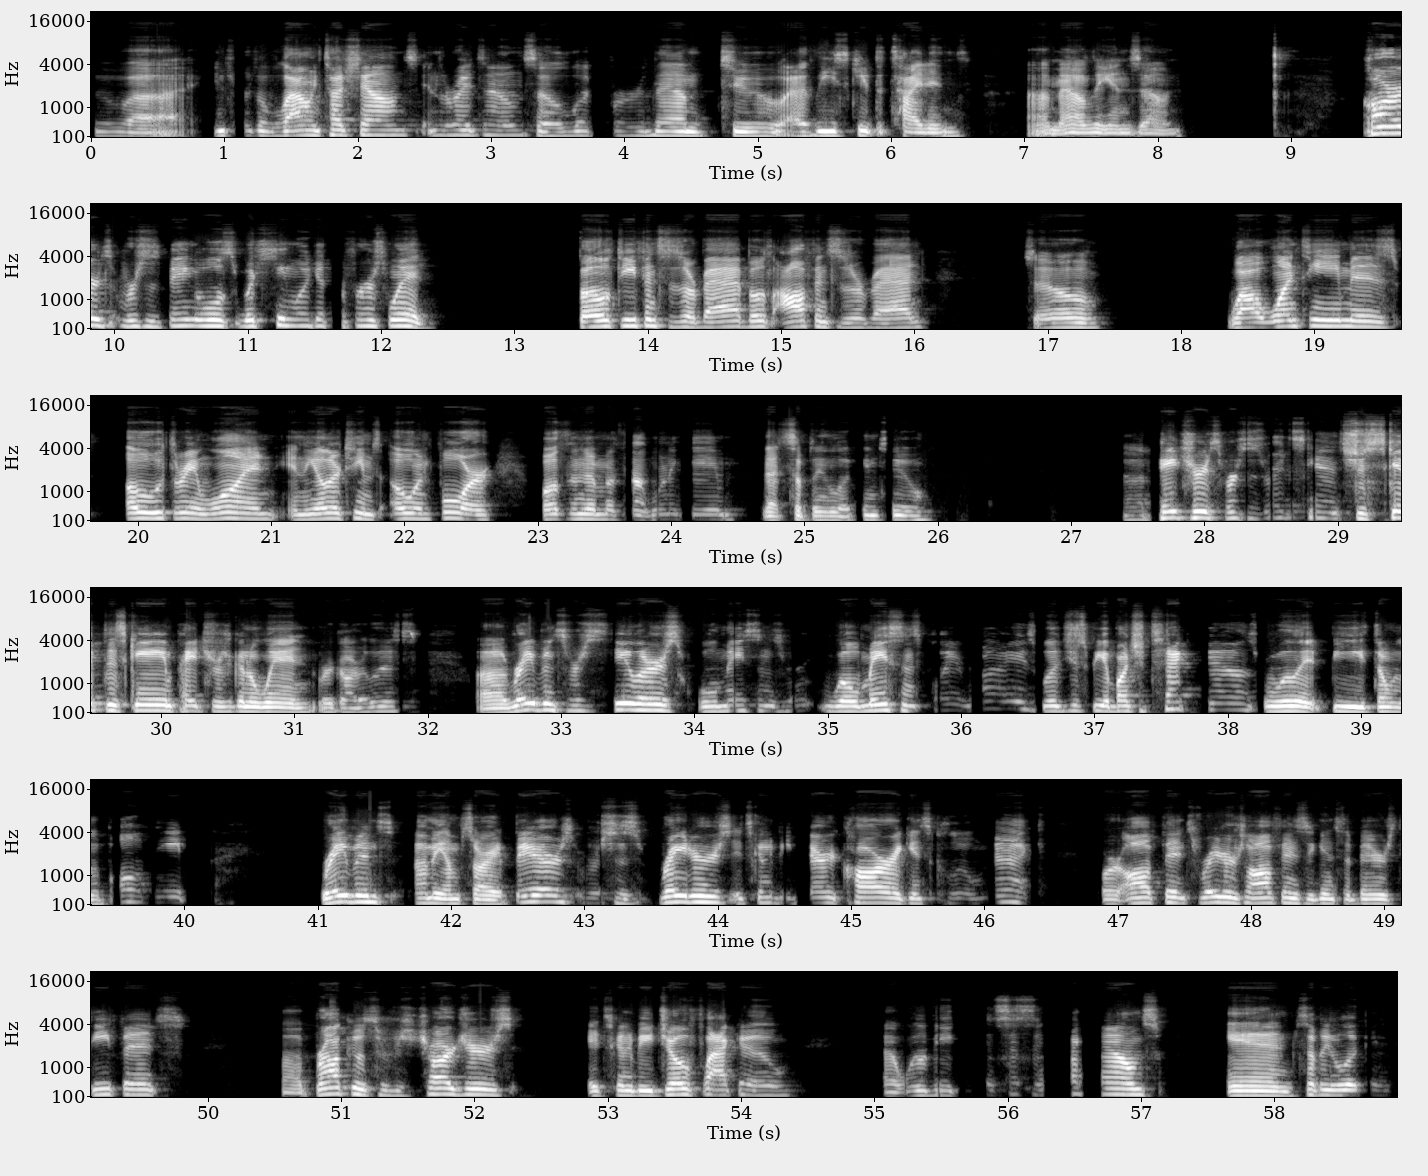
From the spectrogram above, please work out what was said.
So, uh, in terms of allowing touchdowns in the red zone. So look for them to at least keep the Titans um, out of the end zone. Cards versus Bengals. Which team will get the first win? Both defenses are bad. Both offenses are bad. So while one team is 0 3 and 1 and the other team's 0 and 4, both of them have not won a game. That's something to look into. Uh, Patriots versus Redskins. Just skip this game. Patriots are going to win regardless. Uh, Ravens versus Steelers. Will Mason's will Mason's play rise? Will it just be a bunch of check downs? Will it be throwing the ball deep? Ravens. I mean, I'm sorry. Bears versus Raiders. It's going to be Derek Carr against Khalil Mack. Or offense. Raiders offense against the Bears defense. Uh, Broncos versus Chargers. It's going to be Joe Flacco. Uh, will be consistent touchdowns? And something to look into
